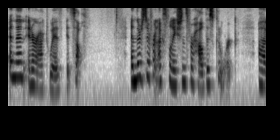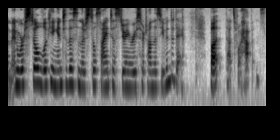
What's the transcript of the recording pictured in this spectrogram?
and then interact with itself. And there's different explanations for how this could work. Um, and we're still looking into this, and there's still scientists doing research on this even today. But that's what happens.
